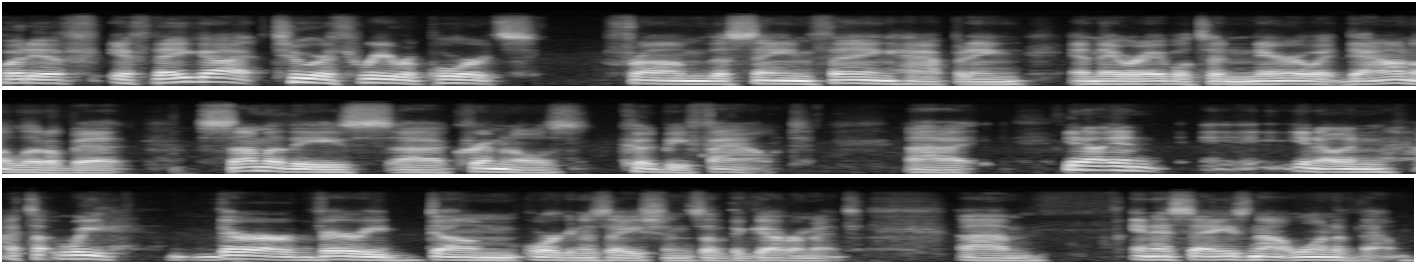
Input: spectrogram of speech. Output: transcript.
but if if they got two or three reports from the same thing happening and they were able to narrow it down a little bit some of these uh, criminals could be found uh, you know and you know and i thought we there are very dumb organizations of the government um, nsa is not one of them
